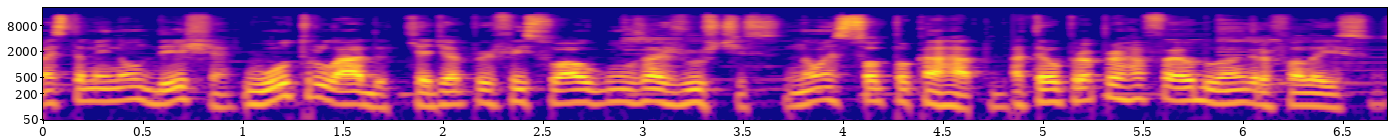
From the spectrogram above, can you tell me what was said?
mas também não deixa o outro lado, que é de aperfeiçoar alguns ajustes, não é só tocar rápido. Até o próprio Rafael do Angra fala isso.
